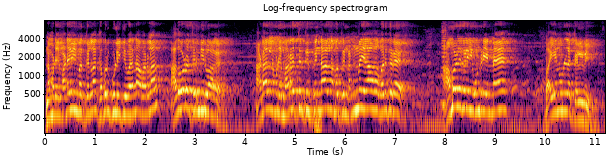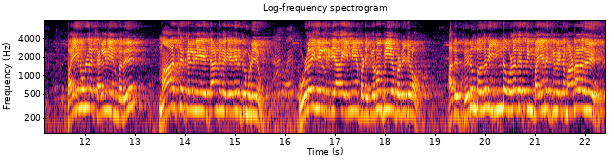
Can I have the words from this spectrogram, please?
நம்முடைய மனைவி மக்கள்லாம் கபர் குழிக்கு வரலாம் அதோடு திரும்பிடுவாங்க. ஆனால் நம்முடைய மரணத்திற்கு பின்னால் நமக்கு நன்மையாக வருகிற அமல்களில் ஒன்று என்ன? பயனுள்ள கல்வி. பயனுள்ள கல்வி என்பது மார்க்க கல்வியை தாண்டி வேறு எது இருக்க முடியும்? உலகியல் ரீதியாக எம்ஏ படிக்கிறோம் பிஏ படிக்கிறோம். அது பெரும்பகுதி இந்த உலகத்தின் பயனுக்கு வேண்டுமானால் அது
